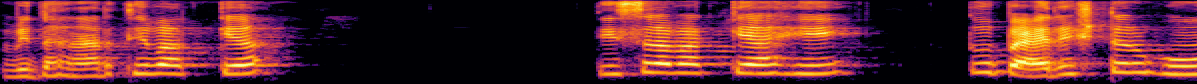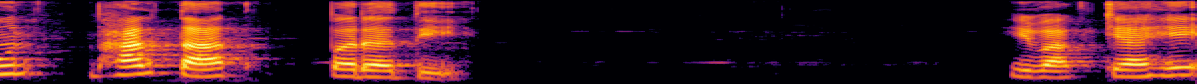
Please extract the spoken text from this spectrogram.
विधानार्थी वाक्य. तिसरं वाक्य आहे तू बॅरिस्टर होऊन भारतात परत. ये हे वाक्य आहे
